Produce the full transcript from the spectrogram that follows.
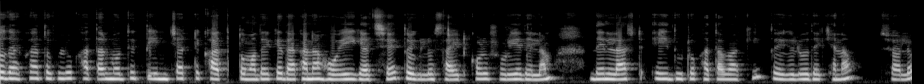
তো দেখো এতগুলো খাতার মধ্যে তিন চারটে খাতা তোমাদেরকে দেখানো হয়েই গেছে, তো এগুলো সাইড করে সরিয়ে দিলাম। দেন লাস্ট এই দুটো খাতা বাকি, তো এগুলো দেখে নাও, চলো।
